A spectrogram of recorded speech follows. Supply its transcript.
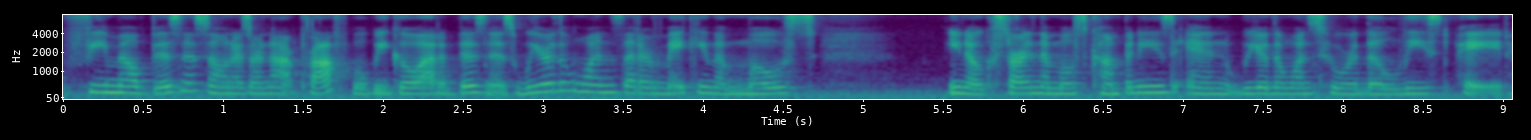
female business owners are not profitable. We go out of business. We are the ones that are making the most, you know, starting the most companies, and we are the ones who are the least paid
